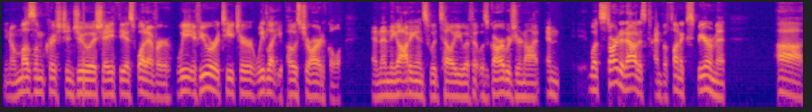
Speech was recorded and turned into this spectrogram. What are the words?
you know, Muslim, Christian, Jewish, atheist, whatever. We, if you were a teacher, we'd let you post your article, and then the audience would tell you if it was garbage or not. And what started out as kind of a fun experiment. Uh,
